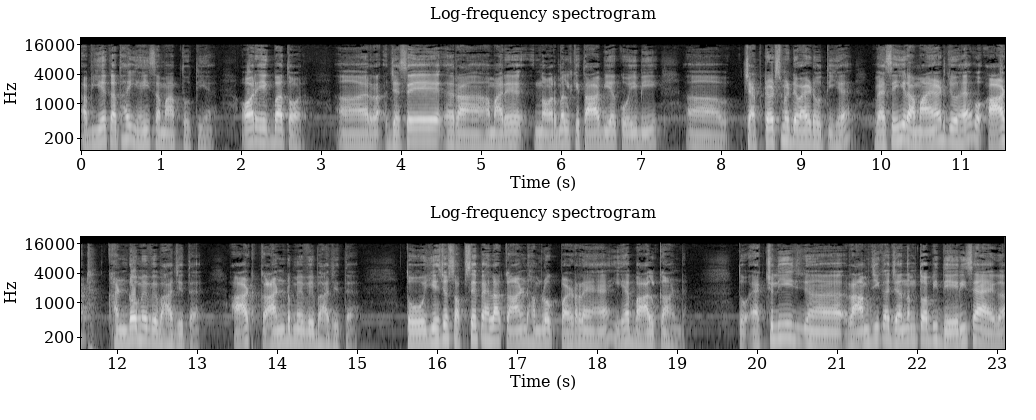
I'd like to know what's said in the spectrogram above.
अब यह कथा यहीं समाप्त होती है। और एक बात और जैसे हमारे नॉर्मल किताब या कोई भी चैप्टर्स में डिवाइड होती है वैसे ही रामायण जो है, वो आठ खंडों में विभाजित है। आठ कांड में विभाजित है। तो ये जो सबसे पहला कांड हम लोग पढ़ रहे हैं यह है बाल कांड तो एक्चुअली राम जी का जन्म तो अभी देरी से आएगा।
